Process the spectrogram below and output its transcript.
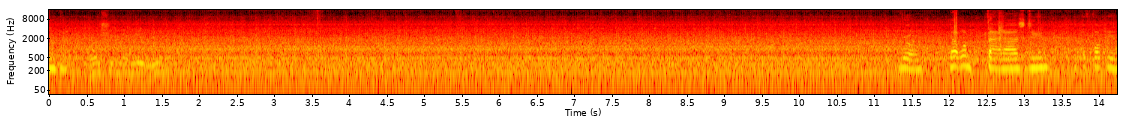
Mm-hmm. Why is she gonna hate you? Bro, that one fat ass dude with the fucking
